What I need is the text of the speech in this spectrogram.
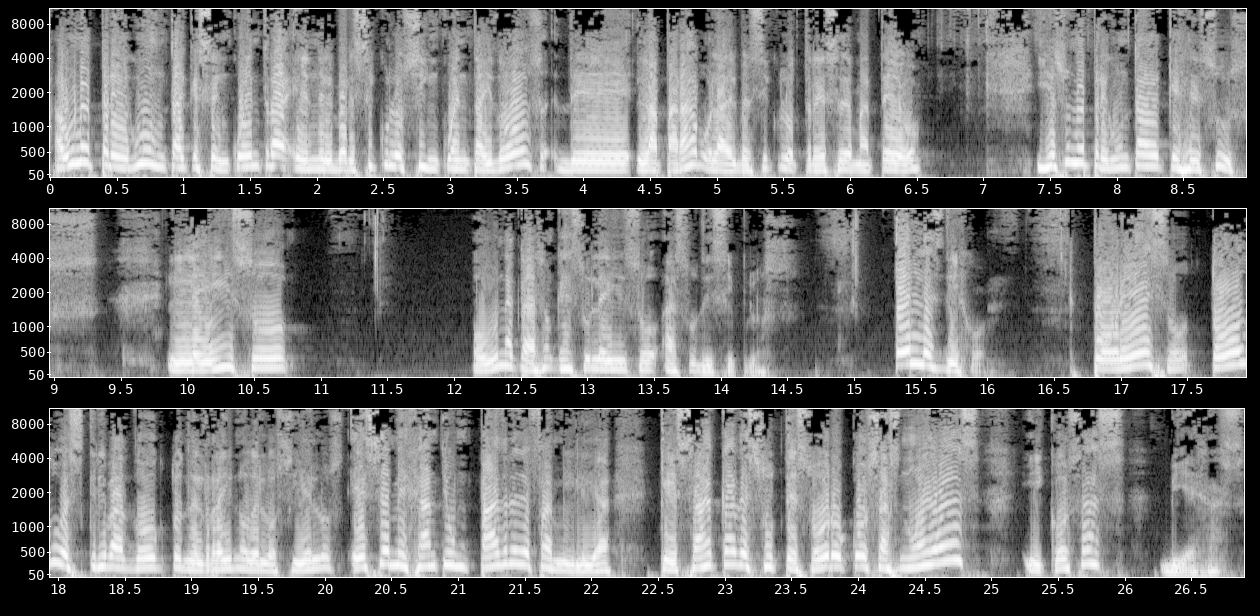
A una pregunta que se encuentra en el versículo 52 de la parábola del versículo 13 de Mateo. Y es una pregunta que Jesús le hizo, o una aclaración que Jesús le hizo a sus discípulos. Él les dijo, por eso todo escriba docto en el reino de los cielos es semejante a un padre de familia que saca de su tesoro cosas nuevas y cosas viejas.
